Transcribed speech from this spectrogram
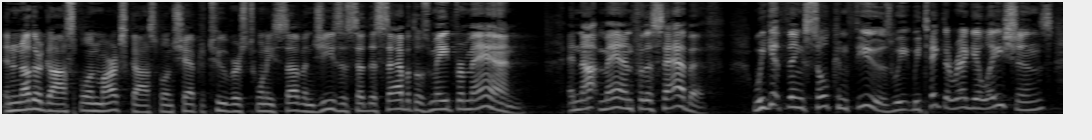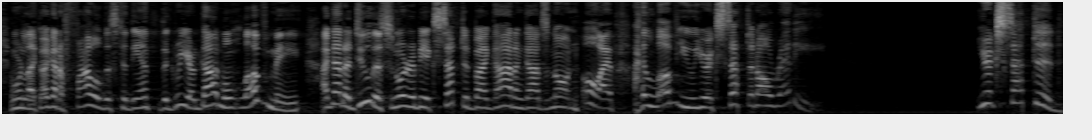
In another gospel, in Mark's gospel, in chapter 2, verse 27, Jesus said the Sabbath was made for man, and not man for the Sabbath. We get things so confused. We, we take the regulations and we're like, I got to follow this to the nth degree or God won't love me. I got to do this in order to be accepted by God. And God's no, no, I, I love you. You're accepted already. You're accepted.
